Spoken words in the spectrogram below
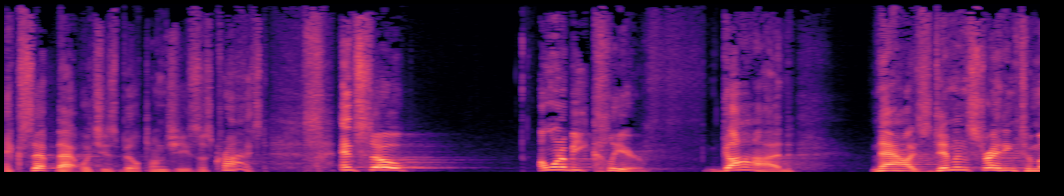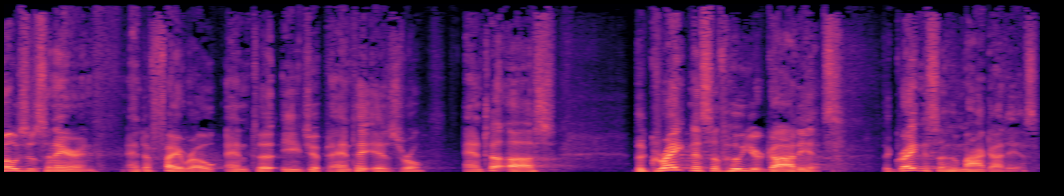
except that which is built on Jesus Christ. And so I want to be clear. God now is demonstrating to Moses and Aaron and to Pharaoh and to Egypt and to Israel and to us the greatness of who your God is, the greatness of who my God is.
